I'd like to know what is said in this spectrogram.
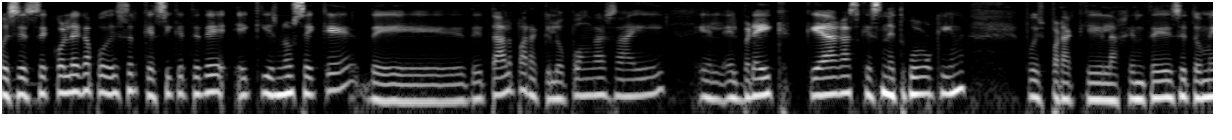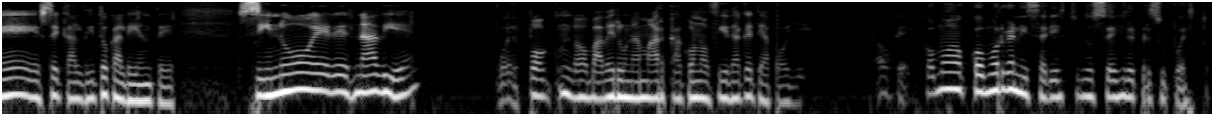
pues ese colega puede ser que sí que te dé X no sé qué de, de tal para que lo pongas ahí, el, el break que hagas, que es networking, pues para que la gente se tome ese caldito caliente. Si no eres nadie, pues no va a haber una marca conocida que te apoye. Ok, ¿Cómo, ¿Cómo organizarías tú entonces el presupuesto?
